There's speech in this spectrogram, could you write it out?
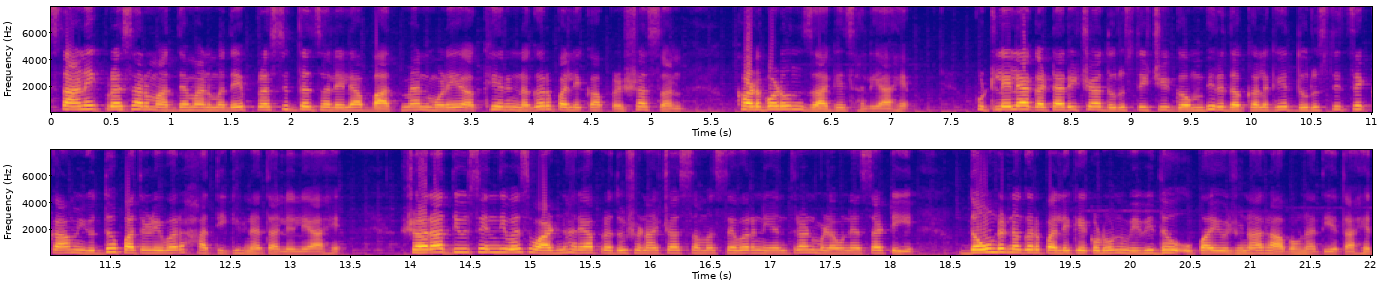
स्थानिक प्रसार माध्यमांमध्ये प्रसिद्ध झालेल्या बातम्यांमुळे अखेर नगरपालिका प्रशासन खडबडून जागे झाली आहे. फुटलेल्या गटारीच्या दुरुस्तीची गंभीर दखल घेत दुरुस्तीचे काम युद्धपातळीवर हाती घेण्यात आलेले आहे. शहरात दिवसेंदिवस वाढणाऱ्या प्रदूषणाच्या समस्येवर नियंत्रण मिळवण्यासाठी दौंड नगरपालिकेकडून विविध उपाययोजना राबवण्यात येत आहेत.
